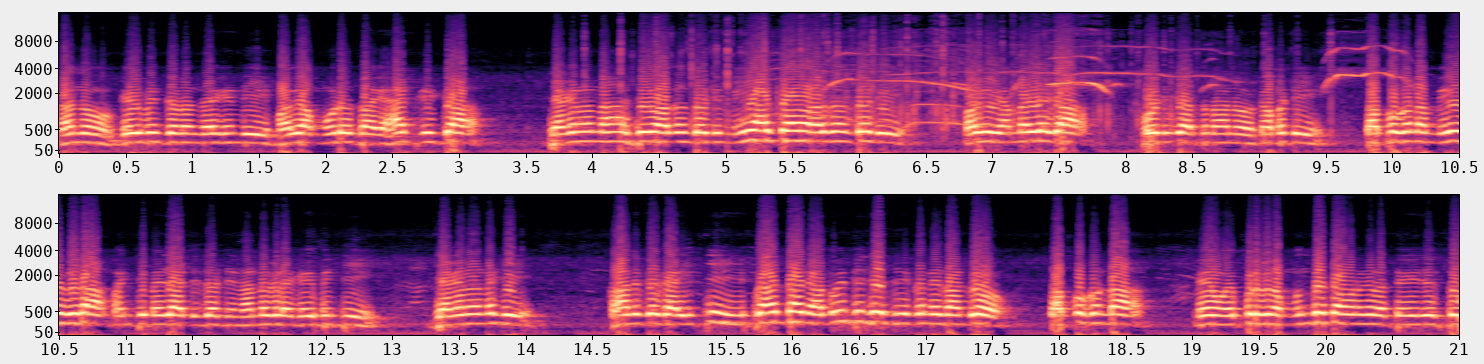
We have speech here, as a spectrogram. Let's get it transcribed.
నన్ను గెలిపించడం జరిగింది. మళ్ళా మూడోసారి హ్యాట్రిక్గా జగనన్న ఆశీర్వాదంతో మీ ఆశీర్వాదంతో మరి ఎమ్మెల్యేగా పోటీ చేస్తున్నాను. కాబట్టి తప్పకుండా మీరు కూడా మంచి మెజార్టీ నన్ను కూడా గెలిపించి జగనన్నకి కానుకగా ఇచ్చి ఈ ప్రాంతాన్ని అభివృద్ధి చేసుకునే దాంట్లో తప్పకుండా మేము ఎప్పుడు కూడా ముందుంటామని కూడా తెలియజేస్తూ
